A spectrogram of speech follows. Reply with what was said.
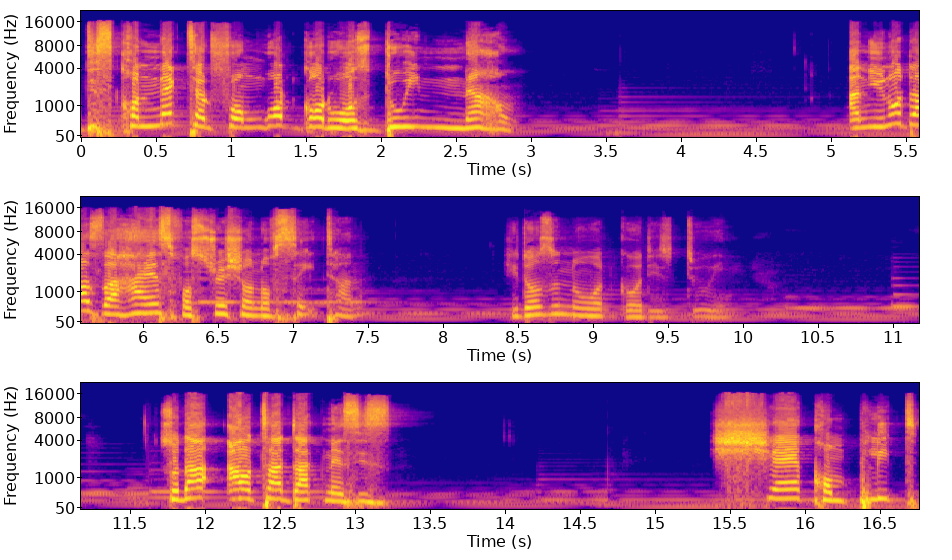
disconnected from what God was doing now. And you know, that's the highest frustration of Satan. He doesn't know what God is doing. So that outer darkness is share complete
